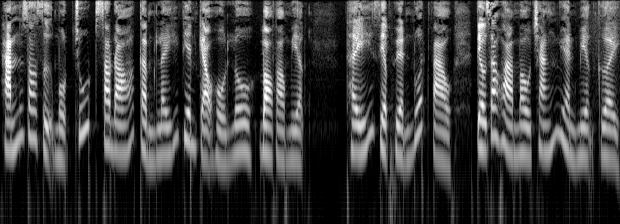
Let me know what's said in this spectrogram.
Hắn do dự một chút, sau đó cầm lấy viên kẹo hồ lô, bỏ vào miệng. Thấy Diệp Huyền nuốt vào, tiểu gia Hòa màu trắng nhoèn miệng cười,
